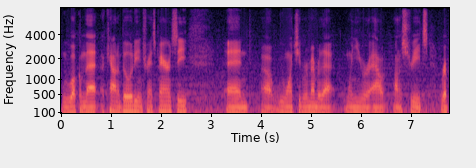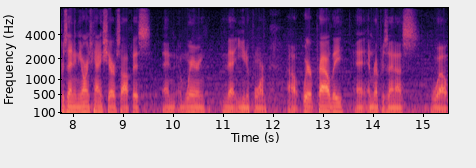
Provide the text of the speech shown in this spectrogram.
we welcome that accountability and transparency, and uh, we want you to remember that when you are out on the streets representing the Orange County Sheriff's Office and, and wearing that uniform. Uh, wear it proudly and, and represent us well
